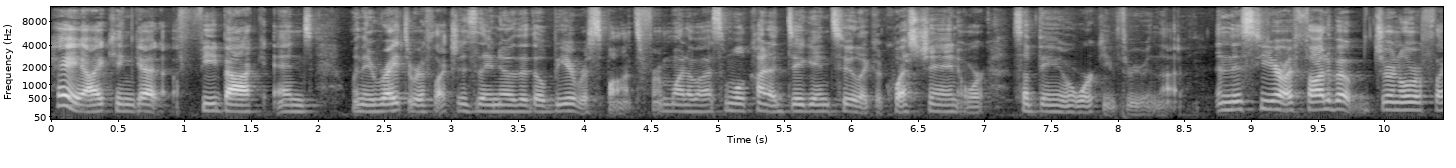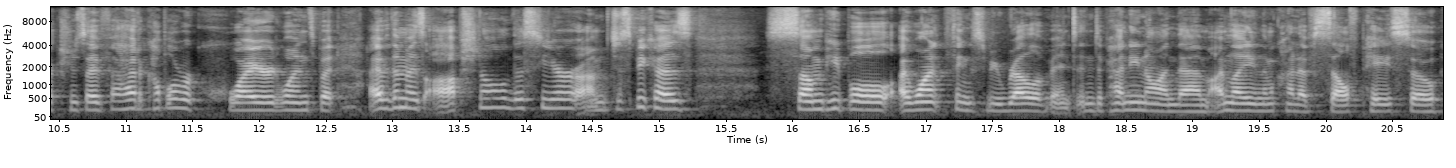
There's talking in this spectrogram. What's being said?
hey, I can get feedback and when they write the reflections, they know that there'll be a response from one of us and we'll kind of dig into like a question or something we're working through in that. And this year I've thought about journal reflections. I've had a couple of required ones, but I have them as optional this year um, just because some people, I want things to be relevant and depending on them, I'm letting them kind of self-pace. So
